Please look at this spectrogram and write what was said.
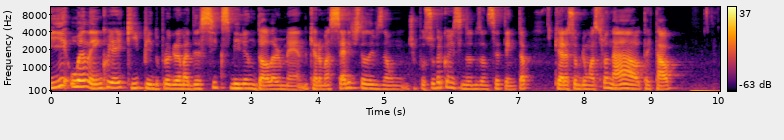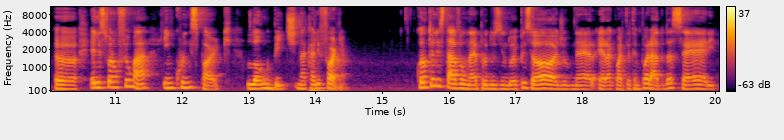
E o elenco e a equipe do programa The Six Million Dollar Man, que era uma série de televisão, tipo, super conhecida nos anos 70, que era sobre um astronauta e tal. ah, eles foram filmar em Queens Park, Long Beach, na Califórnia. Enquanto eles estavam, né, produzindo o episódio, né, era a quarta temporada da série,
